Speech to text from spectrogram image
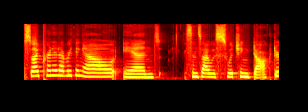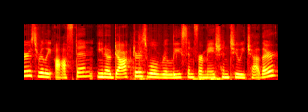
So I printed everything out and since I was switching doctors really often, you know, doctors will release information to each other.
